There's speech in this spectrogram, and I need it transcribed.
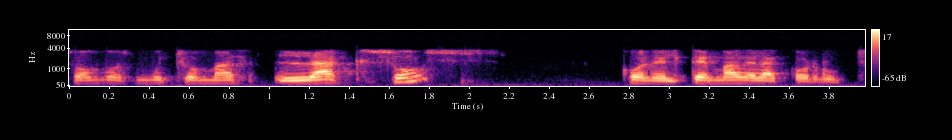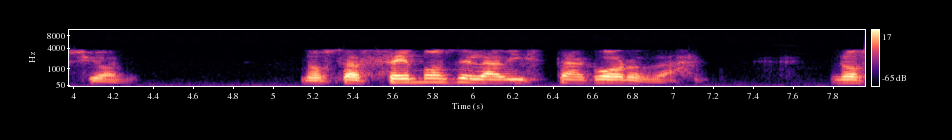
somos mucho más laxos con el tema de la corrupción. Nos hacemos de la vista gorda. Nos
